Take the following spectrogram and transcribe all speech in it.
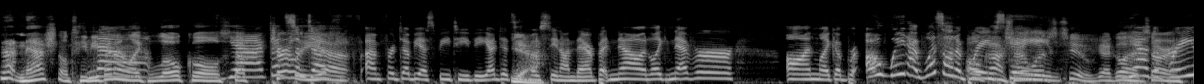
Not national TV, been on No. like local Yeah, stuff. I've done Charlie, some yeah. stuff um, for WSB TV. I did some Yeah. hosting on there, but no, like never on like a. Bra- oh wait, I was on a Braves Oh Braves gosh, game. I was too. Yeah, go ahead. yeah, Sorry. the Braves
